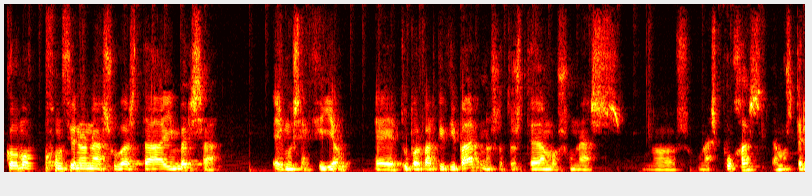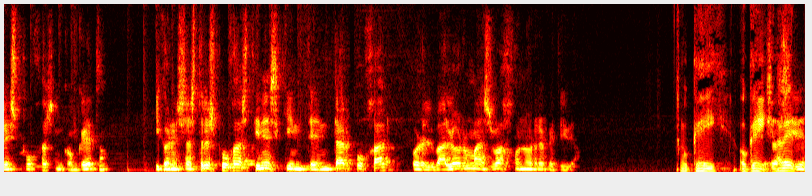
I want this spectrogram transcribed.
¿Cómo funciona una subasta inversa? Es muy sencillo. Eh, tú por participar, nosotros te damos unas, unas pujas, damos tres pujas en concreto, y con esas tres pujas tienes que intentar pujar por el valor más bajo no repetido. Ok, ok. a ver,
